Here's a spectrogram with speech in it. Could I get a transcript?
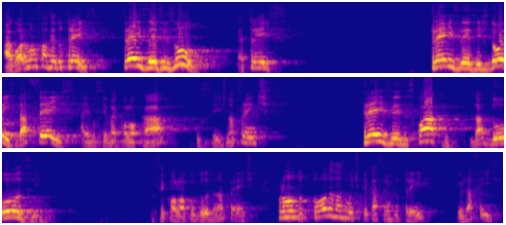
Agora vamos fazer do 3. 3 vezes 1 é 3. 3 vezes 2 dá 6. Aí você vai colocar o 6 na frente. 3 vezes 4 dá 12. Você coloca o 12 na frente. Pronto, todas as multiplicações do 3 eu já fiz.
